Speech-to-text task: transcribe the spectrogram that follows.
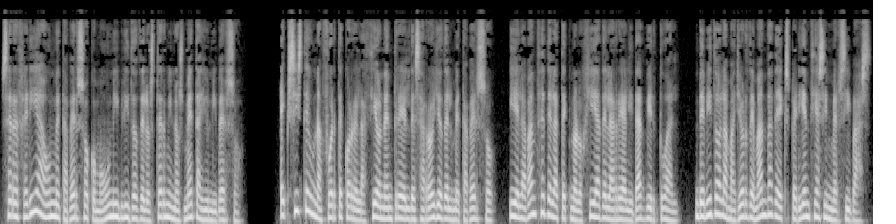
se refería a un metaverso como un híbrido de los términos meta y universo. Existe una fuerte correlación entre el desarrollo del metaverso y el avance de la tecnología de la realidad virtual, debido a la mayor demanda de experiencias inmersivas.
